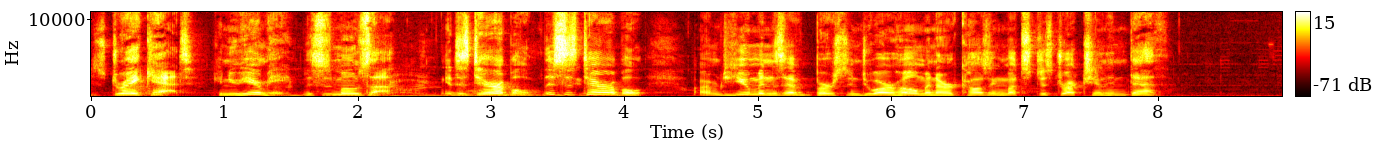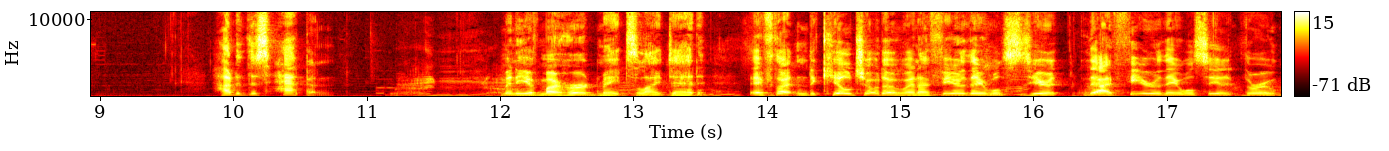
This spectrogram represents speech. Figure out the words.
Stray Cat, can you hear me? This is Moza. It is terrible. This is terrible. Armed humans have burst into our home and are causing much destruction and death. How did this happen? Many of my herd mates lie dead. They have threatened to kill Chodo, and I fear they will see it. I fear they will see it through.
